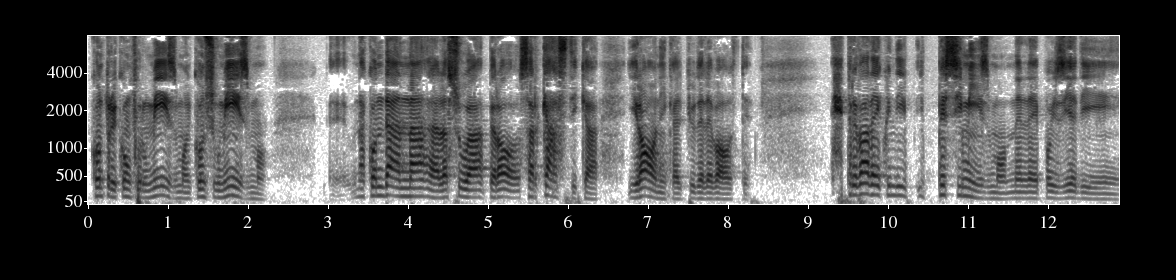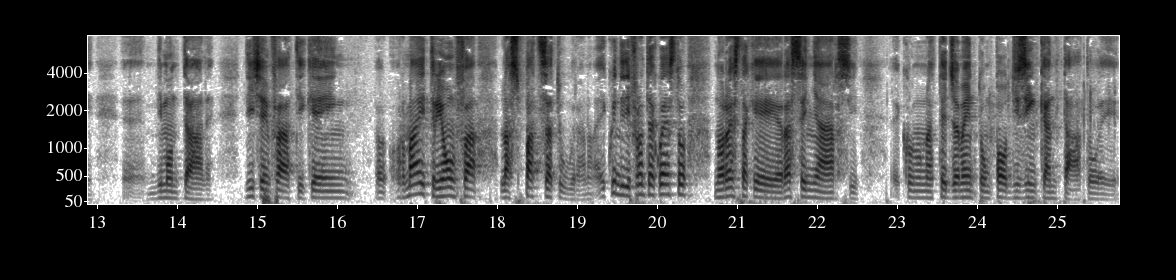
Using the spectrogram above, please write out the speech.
contro il conformismo, il consumismo. Eh, una condanna, eh, la sua però sarcastica, ironica il più delle volte. E prevale quindi il pessimismo nelle poesie di, eh, di Montale. Dice infatti che in, ormai trionfa la spazzatura no? e quindi di fronte a questo non resta che rassegnarsi eh, con un atteggiamento un po' disincantato e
